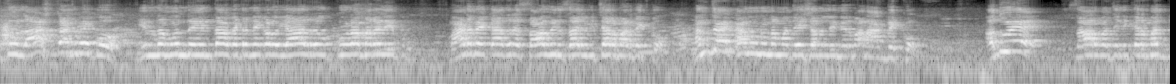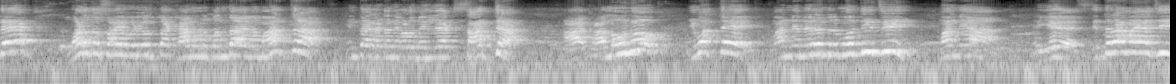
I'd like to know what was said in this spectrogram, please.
ಇದು ಲಾಸ್ಟ್ ಆಗಬೇಕು. ಇನ್ನು ಮುಂದೆ ಇಂತಹ ಘಟನೆಗಳು ಯಾರು ಕೂಡ ಮರಳಿ ಮಾಡಬೇಕಾದ್ರೆ ಸಾವಿರ ಸಾರಿ ವಿಚಾರ ಮಾಡಬೇಕು. ಅಂತ ಕಾನೂನು ನಮ್ಮ ದೇಶದಲ್ಲಿ ನಿರ್ಮಾಣ ಆಗಬೇಕು. ಅದುವೇ ಸಾರ್ವಜನಿಕರ ಮಧ್ಯೆ ಒಡೆದು ಸಾಯಿ ಹೊಡೆಯುವಂತ ಕಾನೂನು ಬಂದಾಗ ಮಾತ್ರ ಇಂಥ ಘಟನೆಗಳು ನಿಲ್ಲಕ್ಕೆ ಸಾಧ್ಯ. ಆ ಕಾನೂನು ಇವತ್ತೇ ಮಾನ್ಯ ನರೇಂದ್ರ ಮೋದಿಜಿ, ಮಾನ್ಯ ಸಿದ್ದರಾಮಯ್ಯ ಸಿದ್ದರಾಮಯ್ಯಜಿ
